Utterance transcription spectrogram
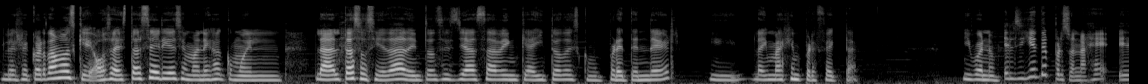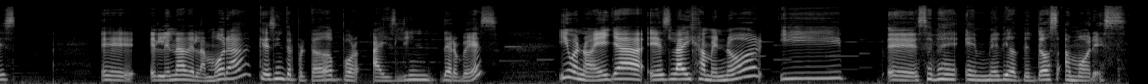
Les recordamos que, o sea, esta serie se maneja como en la alta sociedad, entonces ya saben que ahí todo es como pretender y la imagen perfecta. Y bueno. El siguiente personaje es eh, Elena de la Mora, que es interpretado por Aislinn Derbez. Y bueno, ella es la hija menor y eh, se ve en medio de dos amores.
